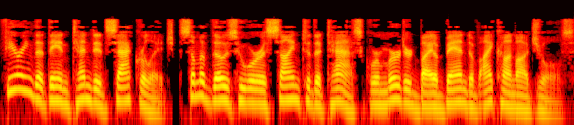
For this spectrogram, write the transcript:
Fearing that they intended sacrilege, some of those who were assigned to the task were murdered by a band of iconodules.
